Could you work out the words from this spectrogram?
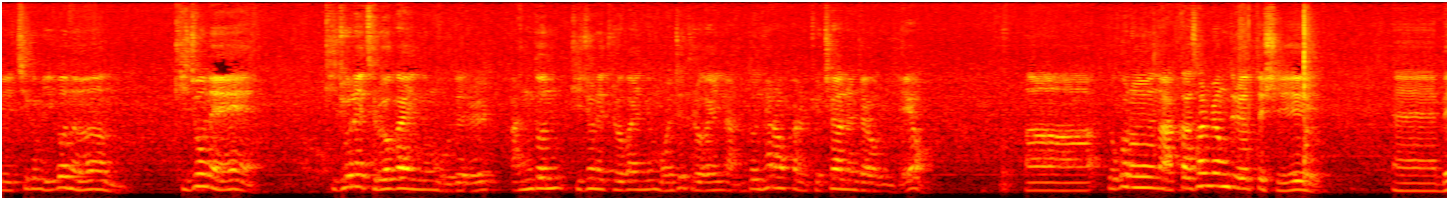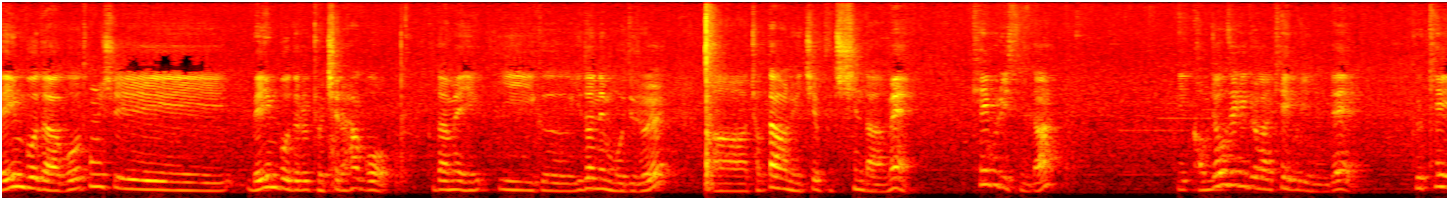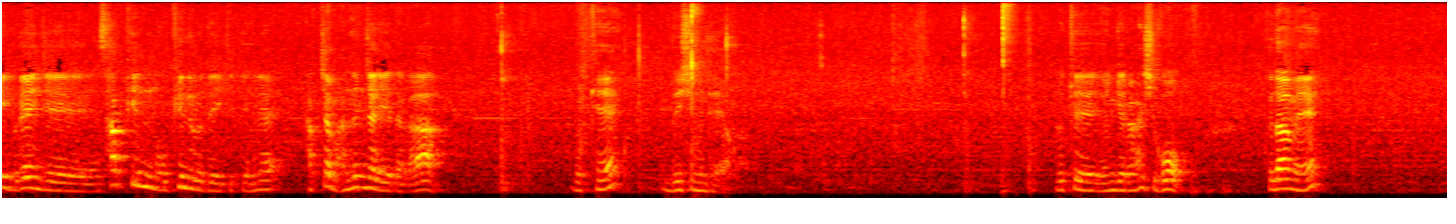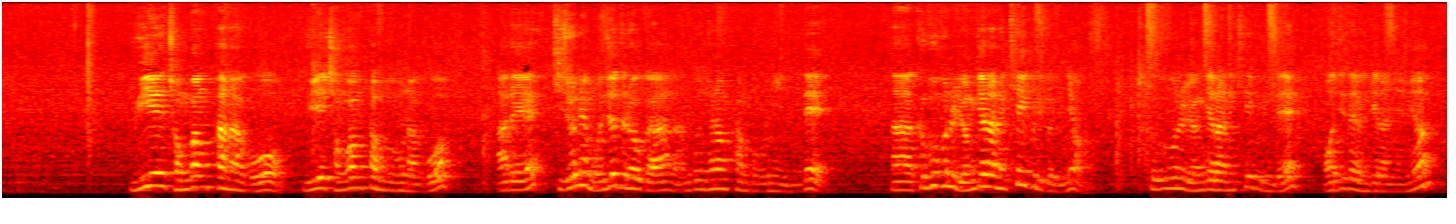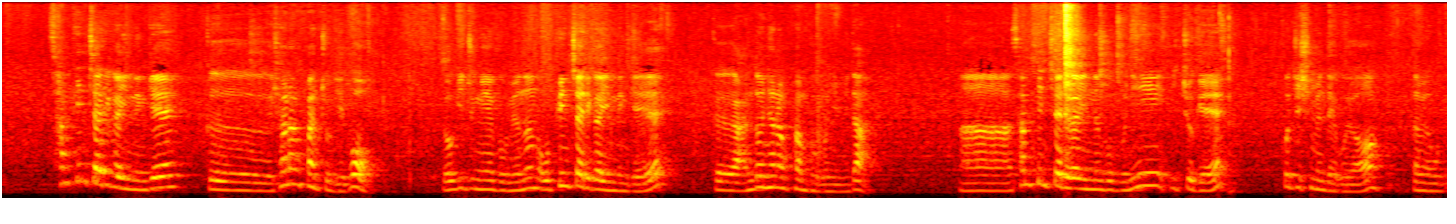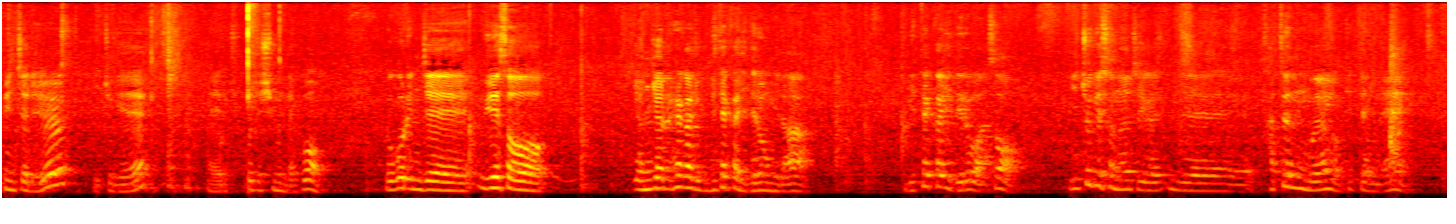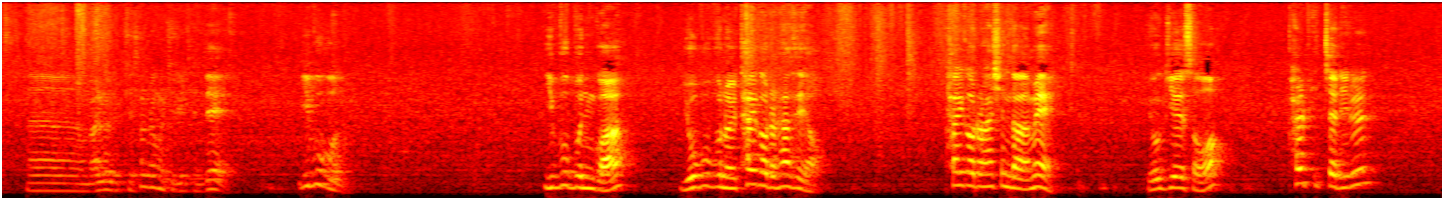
예, 지금 이거는 기존에 기존에 들어가 있는 모델을 안돈 기존에 들어가 있는 먼저 들어가 있는 안돈 현황판을 교체하는 작업인데요. 아, 요거는 아까 설명드렸듯이 에, 메인보드하고 통시 메인보드를 교체를 하고 그 다음에 이그 이더넷 모듈을 어, 적당한 위치에 붙이신 다음에 케이블이 있습니다. 이 검정색이 들어간 케이블이 있는데 그 케이블에 이제 4핀, 5핀으로 되어 있기 때문에 각자 맞는 자리에다가 이렇게 넣으시면 돼요. 이렇게 연결을 하시고 그 다음에 위에 전광판하고 위에 전광판 부분하고 아래 기존에 먼저 들어간 안돈 현황판 부분이 있는데 아, 그 부분을 연결하는 케이블이거든요. 그 부분을 연결하는 케이블인데 어디다 연결하냐면 3핀짜리가 있는 게 그 현황판 쪽이고 여기 중에 보면은 5핀짜리가 있는 게 그 안돈 현황판 부분입니다. 아, 3핀짜리가 있는 부분이 이쪽에 꽂으시면 되고요. 그 다음에 5핀짜리를 이쪽에 이렇게 꽂으시면 되고 요걸 이제 위에서 연결을 해가지고 밑에까지 내려옵니다. 밑에까지 내려와서 이쪽에서는 저희가 이제 같은 모양이 없기 때문에 어, 말로 이렇게 설명을 드릴 텐데 이 부분 이 부분과 이 부분을 탈거를 하세요. 탈거를 하신 다음에 여기에서 8핀짜리를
